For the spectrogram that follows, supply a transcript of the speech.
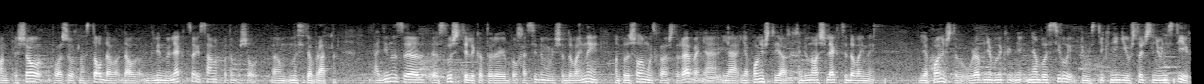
Он пришел, положил их на стол, дал, дал длинную лекцию и сам их потом пошел э, носить обратно. Один из э, слушателей, который был хасидом еще до войны, он подошел ему и сказал, что Рэбе, я, я, я помню, что я ходил на ваши лекции до войны я понял, что у Рэба не было, не, не было силы принести книги и уж точно не унести их.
